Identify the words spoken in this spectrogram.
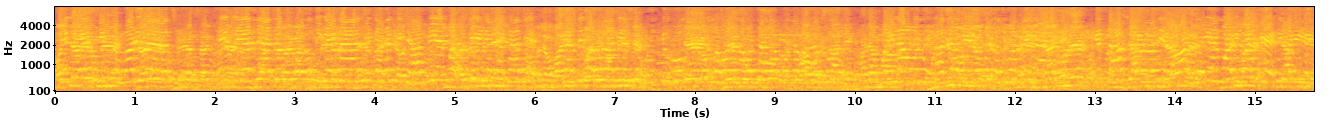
અત્યારે અમે અમારી છે કે જે લોકો આ વરસાદી ખાડામાં મહિલાઓનું મૃત્યુ પામ્યા છે રજૂઆત એને કરી ન્યાય મળે રહ્યા છે. કે સાફ જ્યાં સુધી કરવાની ન્યાય મળે, આવાજ ન્યાય મળે, ત્યાં સુધી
